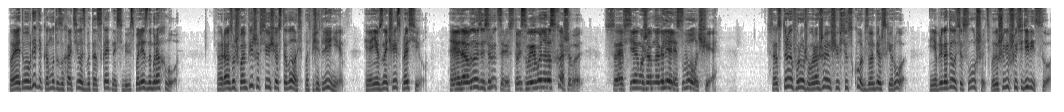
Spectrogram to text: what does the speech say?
поэтому вряд ли кому-то захотелось бы таскать на себе бесполезное барахло. Раз уж вампирша все еще оставалась под впечатлением, я невзначай спросил. «И давно здесь рыцари столь своевольно расхаживают? Совсем уж обнаглели, сволочи!» Состроив рожу, выражающую всю скорбь за вампирский род, я приготовился слушать воодушевившуюся девицу.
